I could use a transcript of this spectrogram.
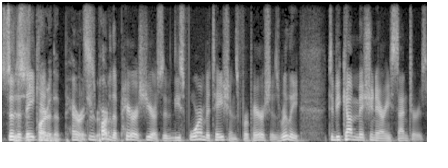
so This that they is part can, of the parish This is part of the parish year. So these four invitations for parishes really to become missionary centers.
